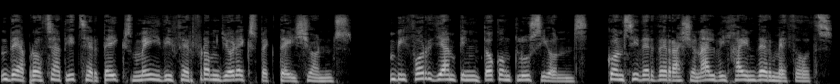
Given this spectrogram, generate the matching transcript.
the approach a teacher takes may differ from your expectations. Before jumping to conclusions, consider the rationale behind their methods.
